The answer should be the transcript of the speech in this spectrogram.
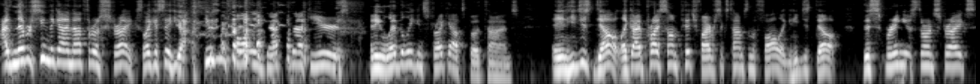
I've never seen the guy not throw strikes. Like I said, he, Yeah. he was in the fall league back to back years, and he led the league in strikeouts both times. And he just dealt. Like I probably saw him pitch five or six times in the fall league, and he just dealt. This spring he was throwing strikes.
